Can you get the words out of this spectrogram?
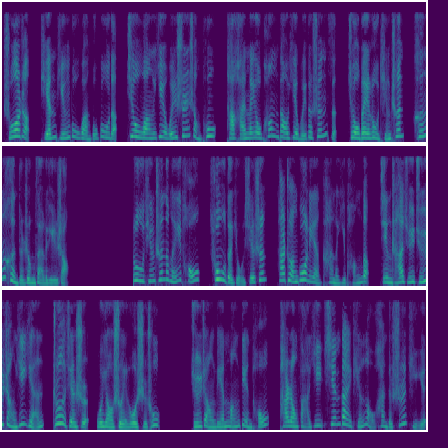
说着，田平不管不顾的就往叶维身上扑。他还没有碰到叶维的身子，就被陆廷琛狠狠的扔在了地上。陆廷琛的眉头蹙的有些深，他转过脸看了一旁的警察局局长一眼，这件事我要水落石出。局长连忙点头，他让法医先带田老汉的尸体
